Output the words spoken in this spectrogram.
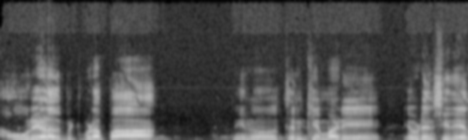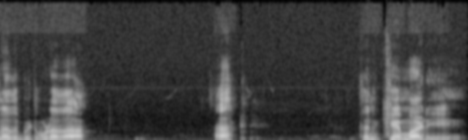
ಅವ್ರು ಹೇಳೋದು ಬಿಟ್ಬಿಡಪ್ಪ. ನೀನು ತನಿಖೆ ಮಾಡಿ ಎವಿಡೆನ್ಸ್ ಇದೆ ಅನ್ನೋದು ಬಿಟ್ಬಿಡೋದ? ತನಿಖೆ ಮಾಡಿ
